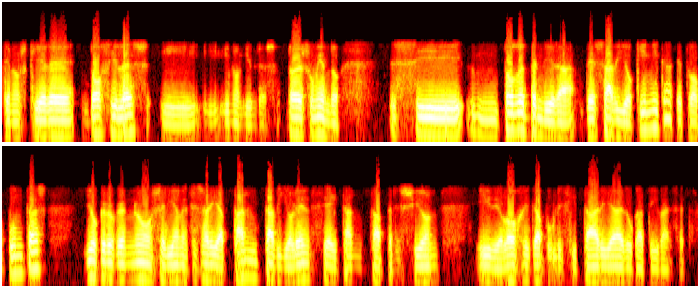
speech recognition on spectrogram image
que nos quiere dóciles y, no libres. Resumiendo, si mm, todo dependiera de esa bioquímica que tú apuntas, yo creo que no sería necesaria tanta violencia y tanta presión ideológica, publicitaria, educativa, etcétera.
